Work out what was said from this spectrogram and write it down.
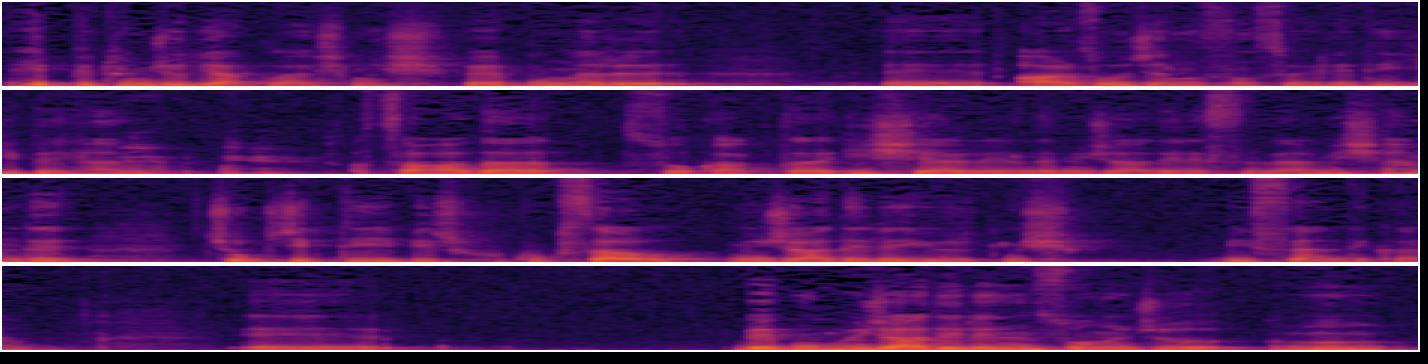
hep bütüncül yaklaşmış ve bunları e, Arzu hocamızın söylediği gibi hem sahada, sokakta, iş yerlerinde mücadelesini vermiş hem de çok ciddi bir hukuksal mücadele yürütmüş bir sendika. Ee, ve bu mücadelenin sonucunun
